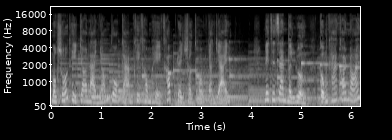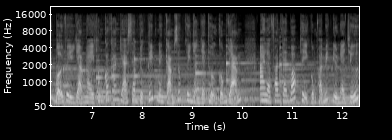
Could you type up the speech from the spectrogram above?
một số thì cho là nhóm vô cảm khi không hề khóc trên sân khấu nhận giải. Netizen bình luận cũng khá khó nói bởi vì dạo này không có khán giả xem trực tiếp nên cảm xúc khi nhận giải thưởng cũng giảm. Ai là fan K-pop thì cũng phải biết điều này chứ.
